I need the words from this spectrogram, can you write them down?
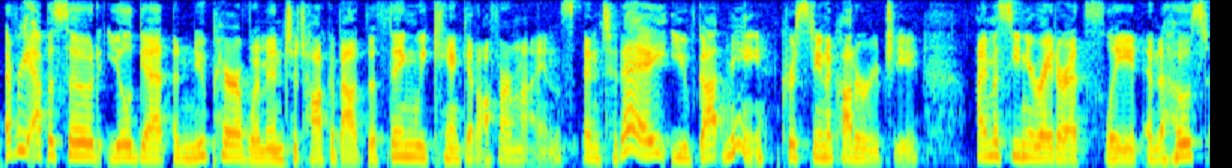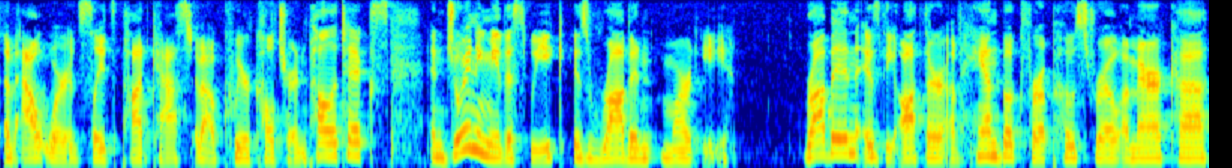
Every episode, you'll get a new pair of women to talk about the thing we can't get off our minds. And today, you've got me, Christina Cauterucci. I'm a senior writer at Slate and a host of Outward, Slate's podcast about queer culture and politics. And joining me this week is Robin Marty. Robin is the author of Handbook for a Post Roe America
